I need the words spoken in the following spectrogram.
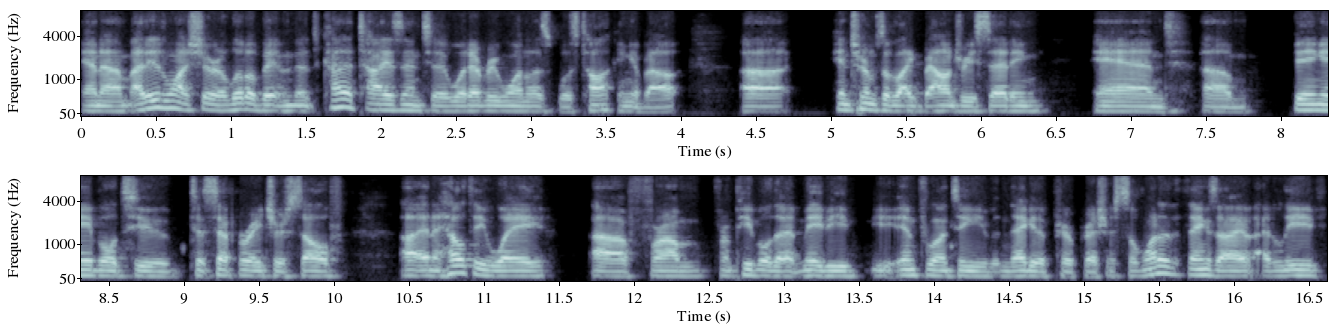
And um, I did want to share a little bit, and it kind of ties into what everyone was, was talking about uh, in terms of like boundary setting and um, being able to to separate yourself uh, in a healthy way uh, from from people that may be influencing you with negative peer pressure. So one of the things I, I leave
